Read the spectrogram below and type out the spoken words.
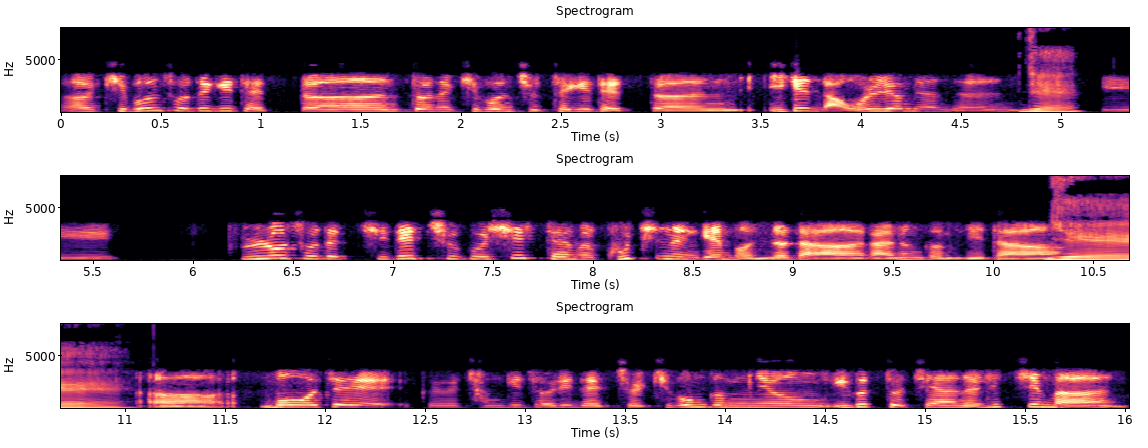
어, 기본 소득이 됐던 또는 기본 주택이 됐던 이게 나오려면은 예, 이 불로소득 지대추구 시스템을 고치는 게 먼저다라는 겁니다. 예, 어, 뭐 어제 그 장기 저리 대출 기본금융 이것도 제안을 했지만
